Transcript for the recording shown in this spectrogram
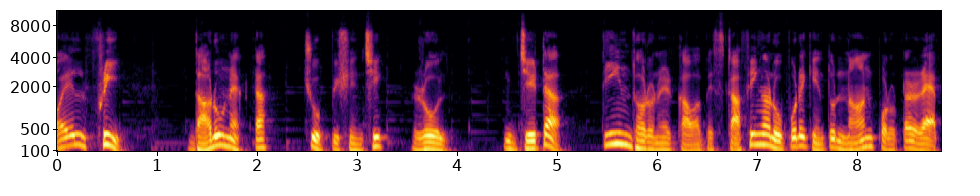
অয়েল ফ্রি। দারুণ একটা চব্বিশ ইঞ্চি রোল, যেটা তিন ধরনের কাবাবের স্টাফিং আর ওপরে কিন্তু নান পরোটার র্যাপ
